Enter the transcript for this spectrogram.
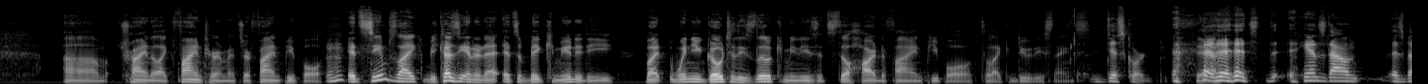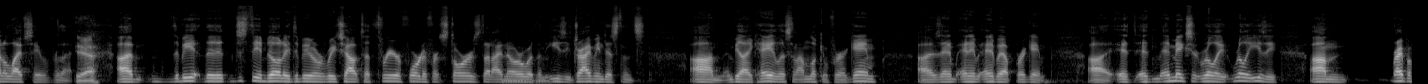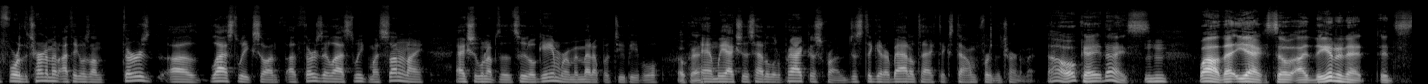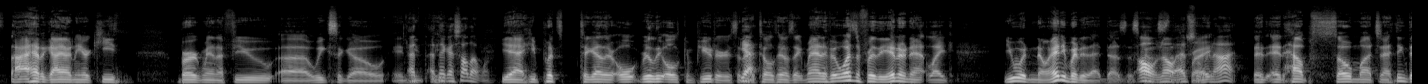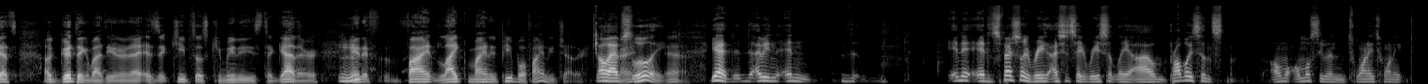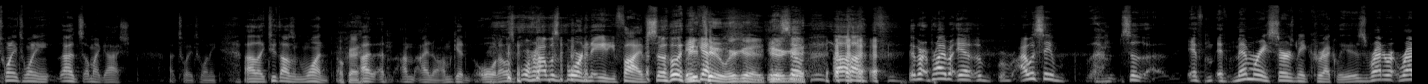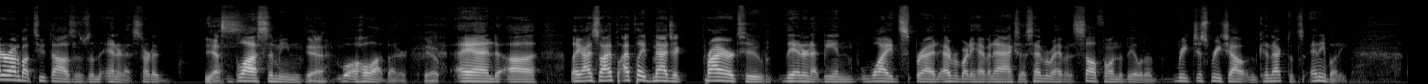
um, trying to like find tournaments or find people, Mm-hmm. it seems like because the internet, it's a big community. But when you go to these little communities, it's still hard to find people to like do these things. Discord. Yeah. it's hands down has been a lifesaver for that. Yeah. Um, the, be, the just the ability to be able to reach out to three or four different stores that I know are within Mm-hmm. easy driving distance, um, and be like, hey, listen, I'm looking for a game. Uh, is anybody, anybody up for a game? Uh, it, it it makes it really really easy. Um, right before the tournament. I think it was on Thursday uh, last week. So on uh, Thursday last week, my son and I actually went up to the Toledo game room and met up with two people. Okay. And we actually just had a little practice run just to get our battle tactics down for the tournament. Oh, okay, nice. Mm-hmm. Wow, that yeah. So uh, the internet, it's. I had a guy on here, Keith Bergman, a few uh, weeks ago. And I, he- I think I saw that one. Yeah, he puts together old, really old computers, and I told him I was like, man, if it wasn't for the internet, like. You wouldn't know anybody that does this. Oh, no, stuff, absolutely right? not. It, it helps so much, and I think that's a good thing about the internet is it keeps those communities together, and if find like-minded people find each other. Mm-hmm. Oh, right? absolutely. Yeah. Yeah. I mean, and, and, especially, re- I should say recently, um, probably since almost even 2020, 2020, uh, oh my gosh. Not 2020, uh, like 2001. Okay. I, I, I'm, I know I'm getting old. I was born. I was born in '85. So Me too, we're good, we're so, good. uh, probably, yeah, I would say. So, if if memory serves me correctly, it was right right around about 2000s when the internet started Yes. blossoming Yeah. well, a whole lot better. Yep. And uh, like I so I, I played Magic prior to the internet being widespread, everybody having access, everybody having a cell phone to be able to reach just reach out and connect with anybody.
